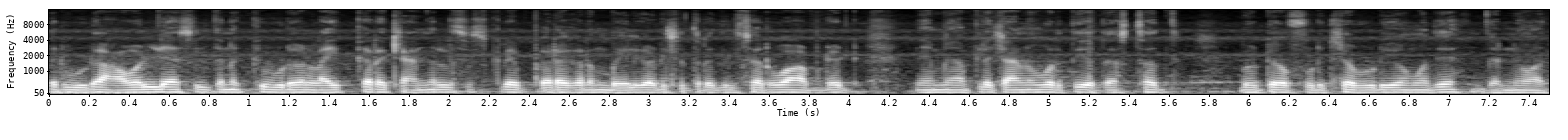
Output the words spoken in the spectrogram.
तर व्हिडिओ आवडले असेल तर नक्की व्हिडिओ लाईक करा. चॅनलला सबस्क्राईब करा. कारण बैलगाडी क्षेत्रातील सर्व अपडेट नेहमी आपल्या चॅनलवरती येत असतात. भेटूया पुढच्या व्हिडिओमध्ये धन्यवाद.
